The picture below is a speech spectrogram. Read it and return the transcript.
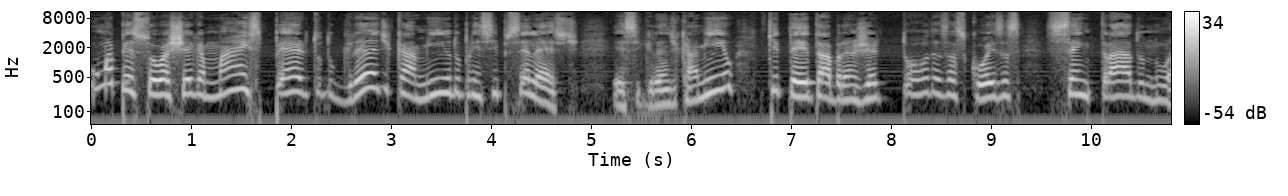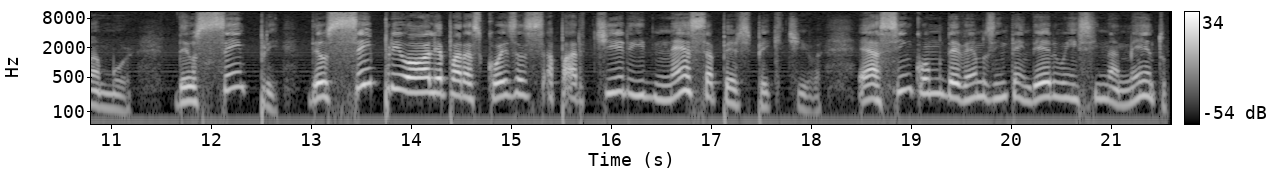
uma pessoa chega mais perto do grande caminho do princípio celeste, esse grande caminho que tenta abranger todas as coisas centrado no amor. Deus sempre, Deus sempre olha para as coisas a partir e nessa perspectiva. É assim como devemos entender o ensinamento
